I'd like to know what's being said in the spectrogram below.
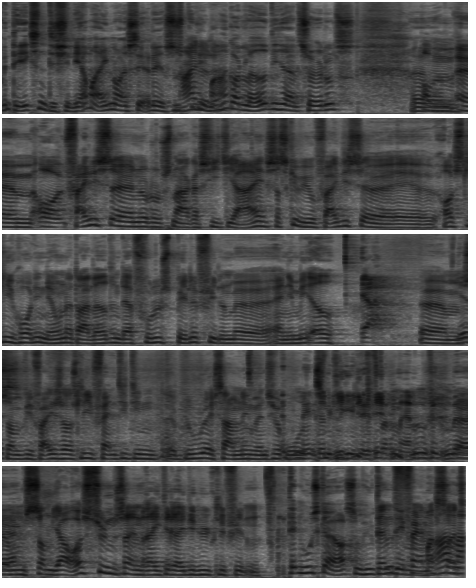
men det er ikke sådan, det generer mig ikke, når jeg ser det. Jeg synes, Nej, det det er er meget godt lavet, de her Turtles. Om, øhm, og faktisk, øh, når du snakker CGI, så skal vi jo faktisk øh, også lige hurtigt nævne, at der er lavet den der fulde spillefilm øh, animeret, Ja, øhm, yes. Som vi faktisk også lige fandt i din øh, Blu-ray-samling, mens vi rodede Mens den vi lige efter den anden film der, øhm, Som jeg også synes er en rigtig, rigtig hyggelig film. den husker jeg også som hyggelig. Den det er falder meget så et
